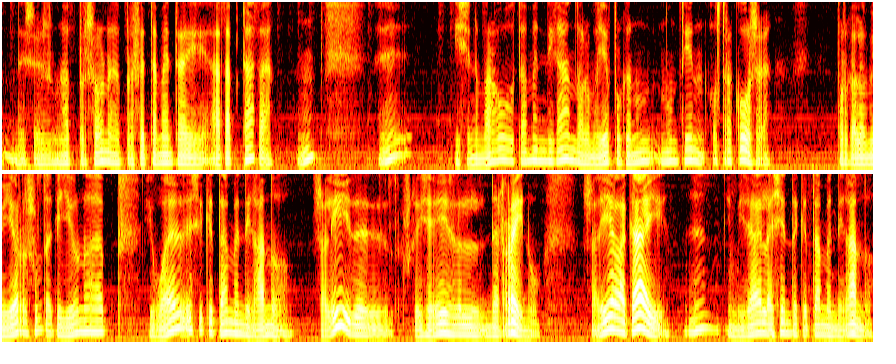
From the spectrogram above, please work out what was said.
de ser una persona perfectamente adaptada. ¿Eh? Y sin embargo está mendigando, a lo mejor porque no, no tiene otra cosa. Porque a lo mejor resulta que yo no... Igual sí que está mendigando. Salí de los que seáis del, del reino. Salí a la calle ¿eh? y mirad a la gente que está mendigando.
